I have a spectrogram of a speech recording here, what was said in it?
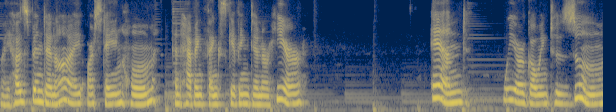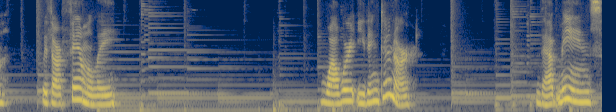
my husband and I are staying home and having Thanksgiving dinner here. And we are going to Zoom with our family while we're eating dinner. That means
